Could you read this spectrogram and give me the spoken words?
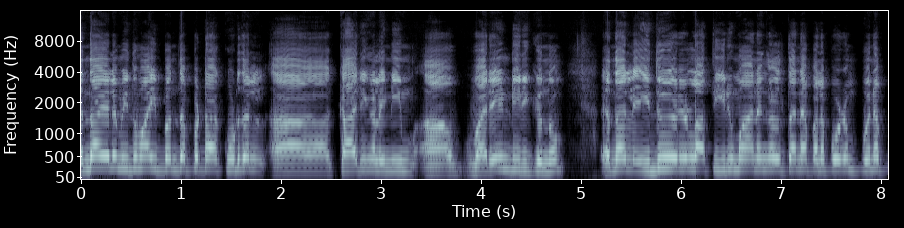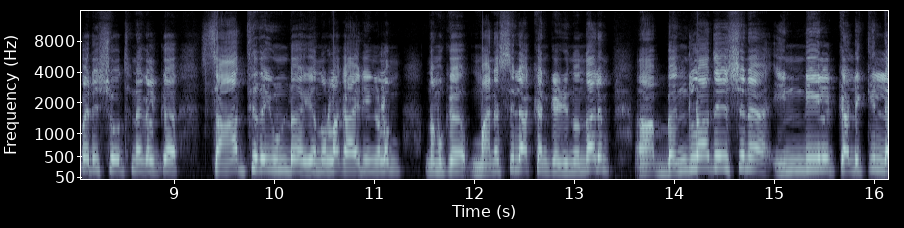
എന്തായാലും ഇതുമായി ബന്ധപ്പെട്ട കൂടുതൽ കാര്യങ്ങൾ ഇനിയും വരേണ്ടിയിരിക്കുന്നു. എന്നാൽ ഇതുവരെയുള്ള തീരുമാനങ്ങൾ തന്നെ പലപ്പോഴും പുനഃപരിശോധനകൾക്ക് സാധ്യതയുണ്ട് എന്നുള്ള കാര്യങ്ങളും നമുക്ക് മനസ്സിലാക്കാൻ കഴിയുന്നു. എന്നാലും ബംഗ്ലാദേശിന് ഇന്ത്യയിൽ കളിക്കില്ല.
